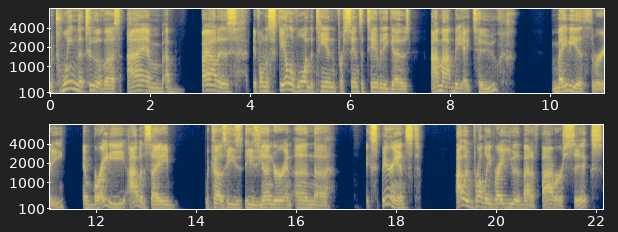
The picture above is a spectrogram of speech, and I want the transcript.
between the two of us, I am about as if on a scale of one to ten for sensitivity goes, I might be a two, maybe a three. And Brady, I would say, because he's he's younger and unexperienced, uh, I would probably rate you at about a five or a six,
